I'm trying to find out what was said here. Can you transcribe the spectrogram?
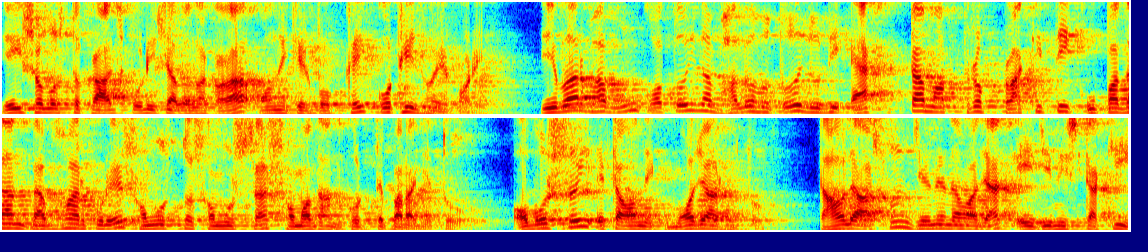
এই সমস্ত কাজ পরিচালনা করা অনেকের পক্ষেই কঠিন হয়ে পড়ে। এবার ভাবুন কতই না ভালো হতো যদি একটা মাত্র প্রাকৃতিক উপাদান ব্যবহার করে সমস্ত সমস্যার সমাধান করতে পারা যেত। অবশ্যই এটা অনেক মজার হতো। তাহলে আসুন জেনে নেওয়া যাক এই জিনিসটা কি।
